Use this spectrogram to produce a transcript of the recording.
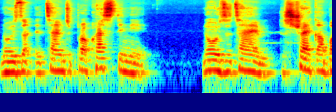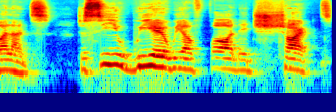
No, it's not the time to procrastinate. No, it's the time to strike a balance, to see where we have fallen short.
